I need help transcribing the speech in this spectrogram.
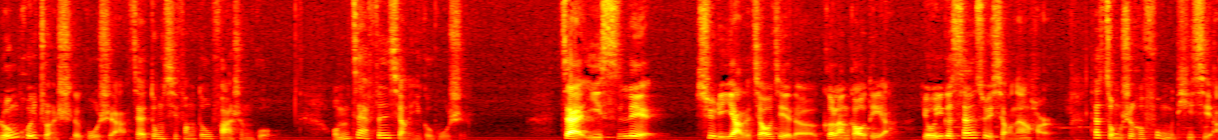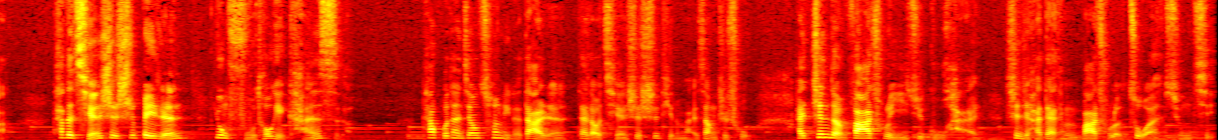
轮回转世的故事啊，在东西方都发生过。我们再分享一个故事，在以色列叙利亚的交界的戈兰高地啊，有一个三岁小男孩，他总是和父母提起啊，他的前世是被人用斧头给砍死的。他不但将村里的大人带到前世尸体的埋葬之处，还真的挖出了一具骨骸，甚至还带他们挖出了作案凶器。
